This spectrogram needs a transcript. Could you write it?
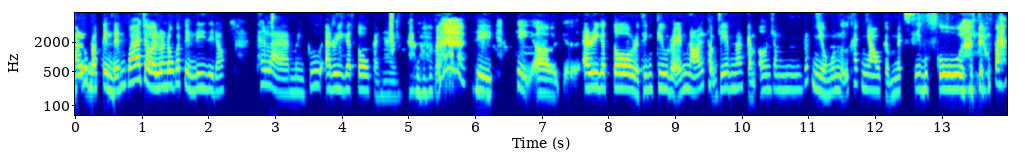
và lúc đó tiền đến quá trời luôn đâu có tiền đi gì đâu. Thế là mình cứ arigato cả ngày. Thì thì uh, arigato rồi thank you rồi em nói thậm chí em nói cảm ơn trong rất nhiều ngôn ngữ khác nhau kiểu beaucoup tiếng pháp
